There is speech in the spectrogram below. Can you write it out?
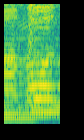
Vamos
